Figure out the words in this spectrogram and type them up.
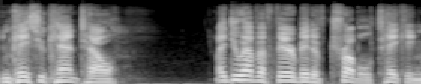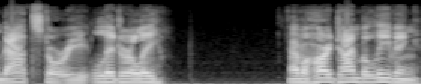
In case you can't tell, I do have a fair bit of trouble taking that story literally. I have a hard time believing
